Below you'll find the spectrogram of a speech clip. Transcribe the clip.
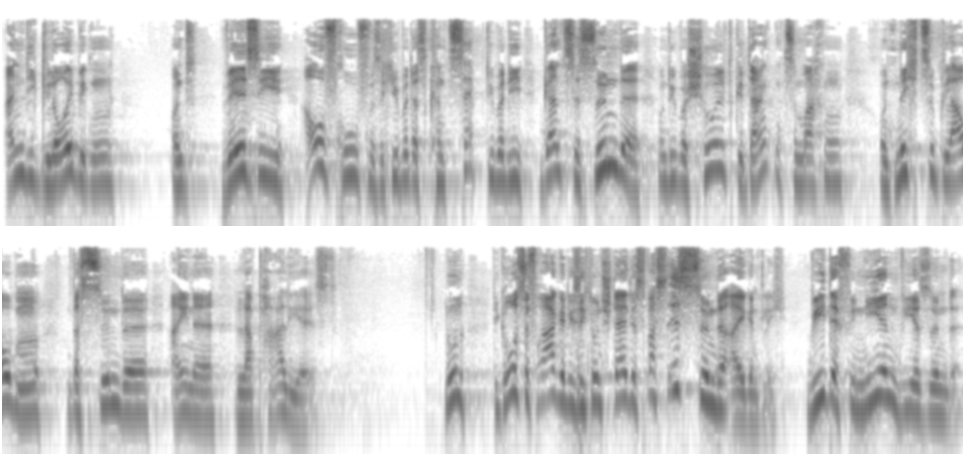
an die Gläubigen und will sie aufrufen, sich über das Konzept, über die ganze Sünde und über Schuld Gedanken zu machen und nicht zu glauben, dass Sünde eine Lappalie ist. Nun, die große Frage, die sich nun stellt, ist, was ist Sünde eigentlich? Wie definieren wir Sünde?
